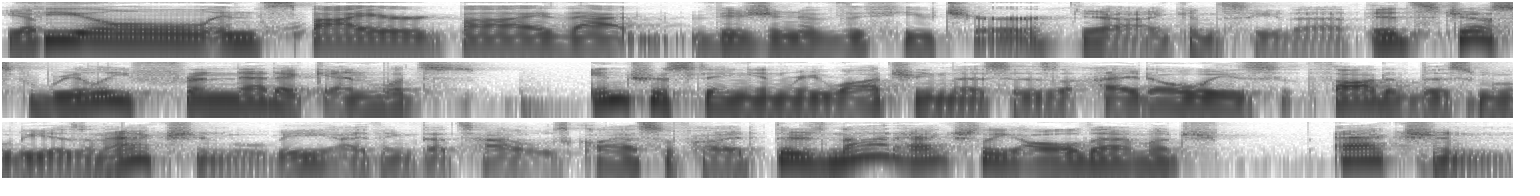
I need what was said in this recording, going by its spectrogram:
Yep. feel inspired by that vision of the future. Yeah, I can see that. It's just really frenetic. And what's interesting in rewatching this is I'd always thought of this movie as an action movie. I think that's how it was classified. There's not actually all that much action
